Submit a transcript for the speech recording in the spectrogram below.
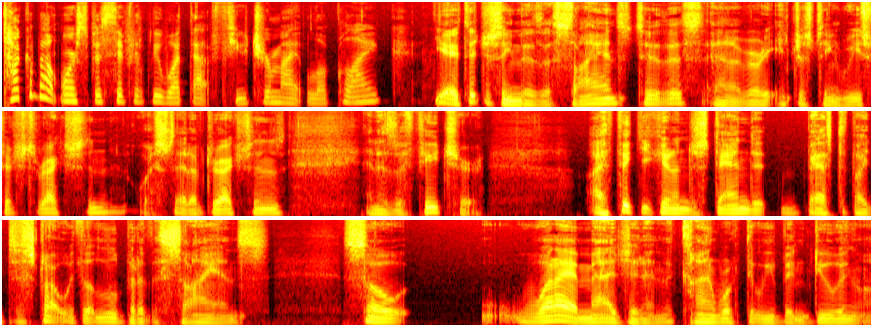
Talk about more specifically what that future might look like. Yeah, it's interesting. There's a science to this and a very interesting research direction or set of directions, and there's a future. I think you can understand it best if I just start with a little bit of the science. So, what I imagine and the kind of work that we've been doing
